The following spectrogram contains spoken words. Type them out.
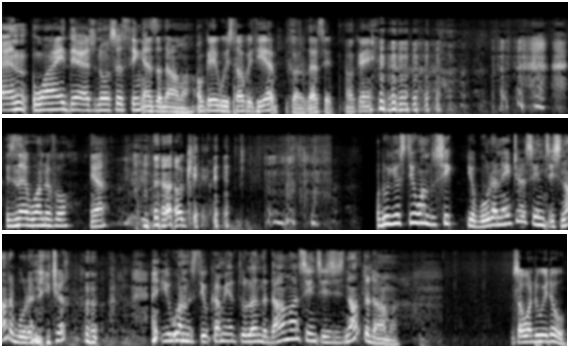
and why there is no such thing as the Dharma. Okay, we stop it here because that's it. Okay? Isn't that wonderful? Yeah? okay. Do you still want to seek your Buddha nature since it's not a Buddha nature? you want to still come here to learn the Dharma since it is not the Dharma? So what do we do?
